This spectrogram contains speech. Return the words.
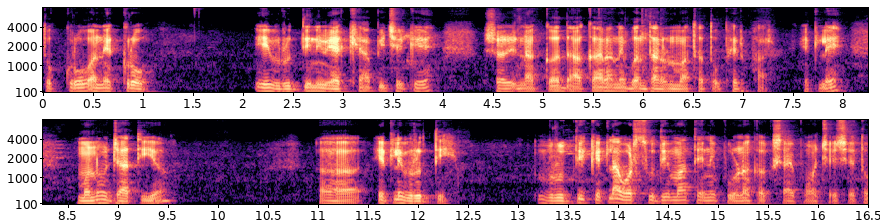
તો ક્રો અને ક્રો. એ વૃદ્ધિની વ્યાખ્યા આપી છે કે શરીરના કદ, આકાર અને બંધારણમાં થતો ફેરફાર એટલે મનોજાતીય એટલે વૃદ્ધિ. વૃદ્ધિ કેટલા વર્ષ સુધીમાં તેની પૂર્ણ કક્ષાએ પહોંચે છે તો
